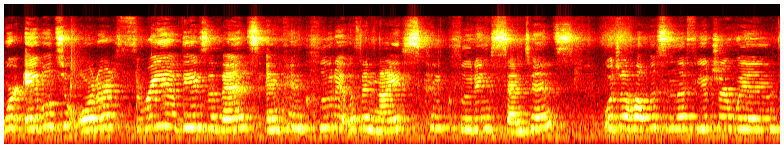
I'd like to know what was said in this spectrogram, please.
We're able to order three of these events and conclude it with a nice concluding sentence, which will help us in the future when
